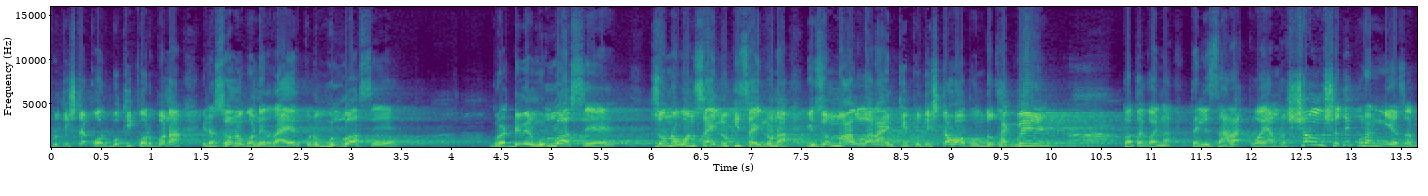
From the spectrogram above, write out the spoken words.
প্রতিষ্ঠা করব কি করব না? এটা জনগণের রায়ের কোনো মূল্য আছে? গুড়ার ডিমের মূল্য আছে? জনগণ চাইলো কি চাইলো না? এই জন্য আল্লাহর আইন কি প্রতিষ্ঠা হওয়া বন্ধ থাকবে? কথা কয় না। তাহলে যারা কয়, আমরা সংসদে কোরআন নিয়ে যাব।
